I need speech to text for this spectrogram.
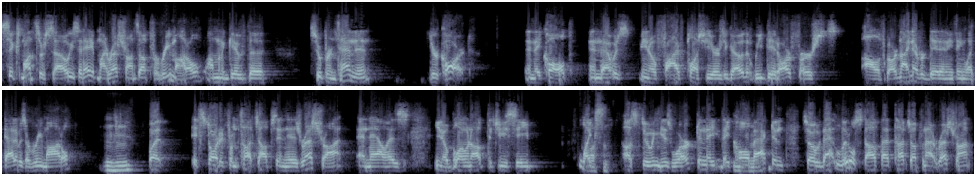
six months or so, he said, Hey, my restaurant's up for remodel. I'm going to give the superintendent your card. And they called and that was you know five plus years ago that we did our first Olive Garden. I never did anything like that. It was a remodel, mm-hmm. but it started from touch ups in his restaurant, and now has you know blown up. The GC likes awesome. us doing his work, and they they call mm-hmm. back, and so that little stuff, that touch up in that restaurant,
